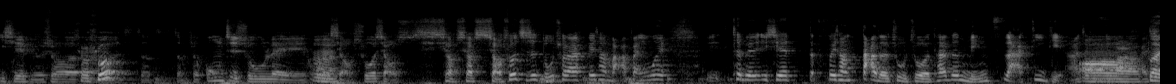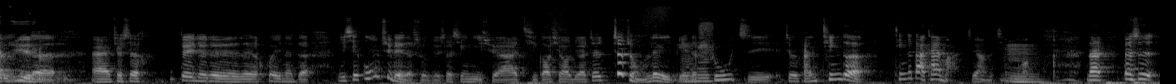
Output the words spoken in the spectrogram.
一些，比如说小说呃怎怎么说，工具书类或者嗯小说，小小小小说，其实读出来非常麻烦，因为呃特别一些非常大的著作，它的名字啊、地点啊这种，对吧？哦还，是断句的。哎，就是对对对对对，会那个一些工具类的书，比如说心理学啊、提高效率啊，这这种类别的书籍，就是反正听个听个大概嘛，这样的情况。嗯，那但是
